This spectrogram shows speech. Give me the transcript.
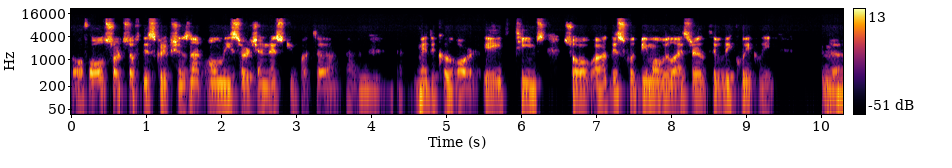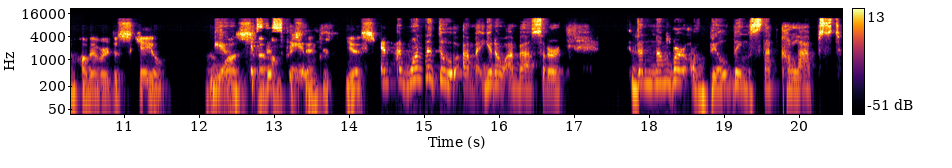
of all sorts of descriptions, not only search and rescue, but uh, mm. medical or aid teams. So this could be mobilized relatively quickly. Mm. however, the scale yeah, was unprecedented. Scale. Yes. And I wanted to, um, you know, Ambassador, the number of buildings that collapsed.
